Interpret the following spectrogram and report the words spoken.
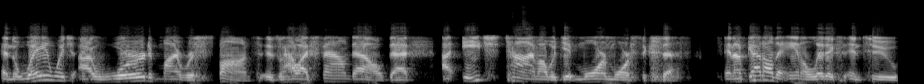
And the way in which I word my response is how I found out that I, each time I would get more and more success. And I've got all the analytics into,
